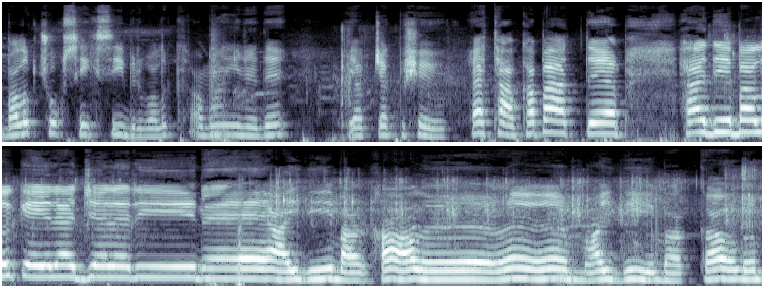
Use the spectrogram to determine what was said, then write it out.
Balık çok seksi bir balık ama yine de yapacak bir şey yok. Ha tamam kapattım. Hadi balık eğlencelerine. Haydi bakalım. Haydi bakalım.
